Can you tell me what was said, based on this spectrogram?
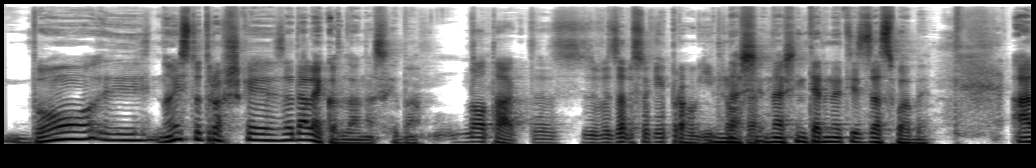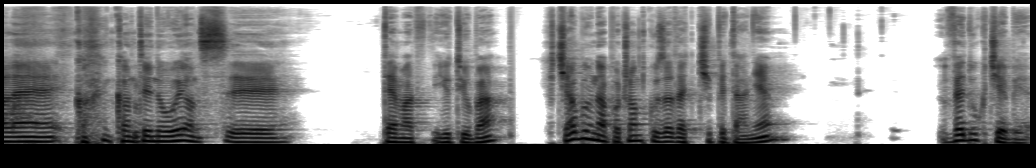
bo y, no jest to troszkę za daleko dla nas chyba. No tak, to jest za wysokie progi. Nasz, nasz internet jest za słaby. Ale kon- kontynuując y, temat YouTube'a, chciałbym na początku zadać Ci pytanie. Według Ciebie,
